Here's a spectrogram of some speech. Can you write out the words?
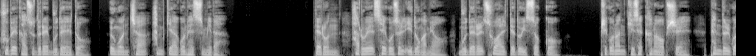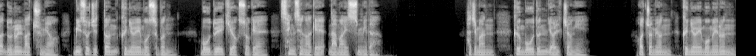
후배 가수들의 무대에도 응원차 함께하곤 했습니다. 때론 하루에 세 곳을 이동하며 무대를 소화할 때도 있었고 피곤한 기색 하나 없이 팬들과 눈을 맞추며 미소 짓던 그녀의 모습은 모두의 기억 속에 생생하게 남아 있습니다. 하지만 그 모든 열정이 어쩌면 그녀의 몸에는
